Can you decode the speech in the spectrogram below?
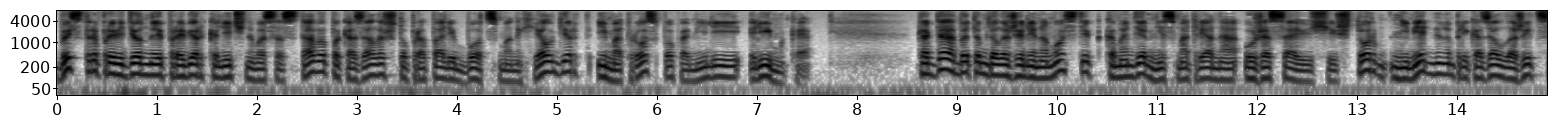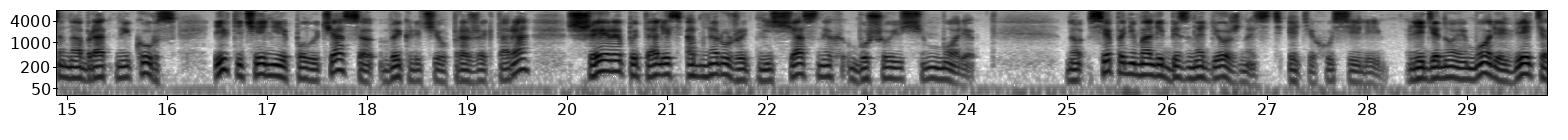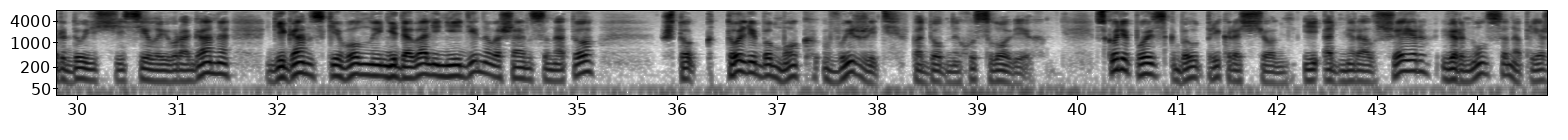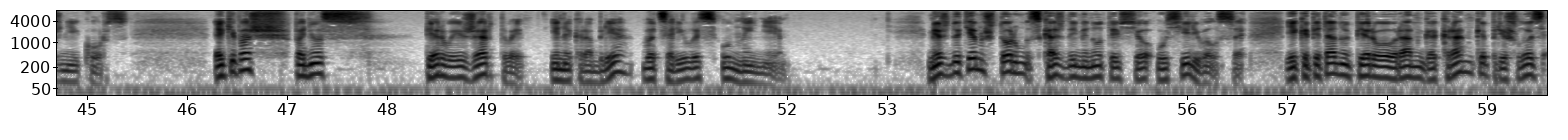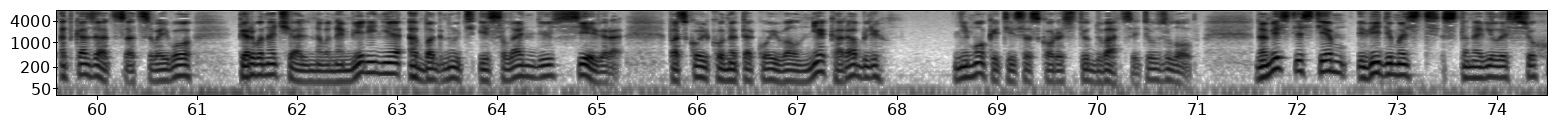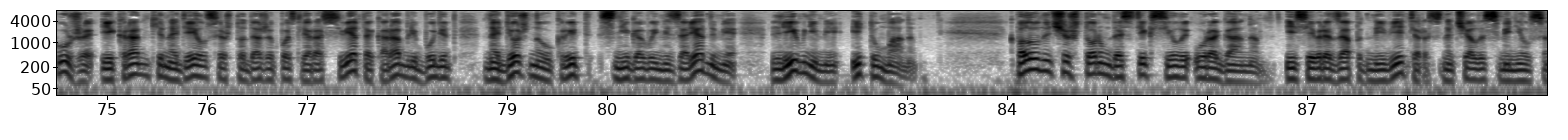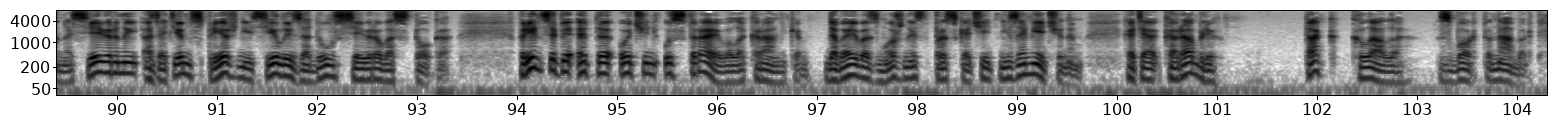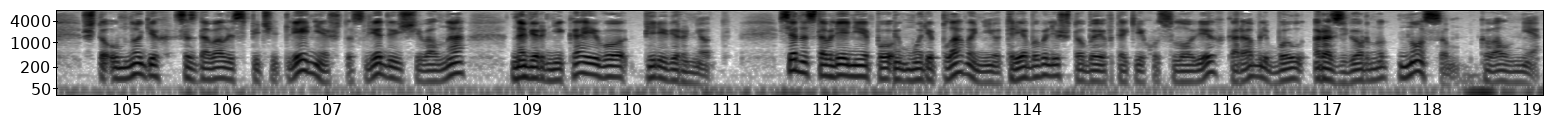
Быстро проведенная проверка личного состава показала, что пропали боцман Хелгерт и матрос по фамилии Римка. Когда об этом доложили на мостик, командир, несмотря на ужасающий шторм, немедленно приказал ложиться на обратный курс, и в течение получаса, выключив прожектора, Шейра пытались обнаружить несчастных в бушующем море. Но все понимали безнадежность этих усилий. Ледяное море, ветер, дующий силой урагана, гигантские волны не давали ни единого шанса на то, что кто-либо мог выжить в подобных условиях. Вскоре поиск был прекращен, и адмирал Шейер вернулся на прежний курс. Экипаж понес первые жертвы, и на корабле воцарилось уныние. Между тем шторм с каждой минутой все усиливался, и капитану первого ранга Кранка пришлось отказаться от своего первоначального намерения обогнуть Исландию с севера, поскольку на такой волне корабль не мог идти со скоростью 20 узлов. Но вместе с тем видимость становилась все хуже, и Кранки надеялся, что даже после рассвета корабль будет надежно укрыт снеговыми зарядами, ливнями и туманом. К полуночи шторм достиг силы урагана, и северо-западный ветер сначала сменился на северный, а затем с прежней силой задул с северо-востока. В принципе, это очень устраивало Кранке, давая возможность проскочить незамеченным, хотя корабль так клало с борта на борт, что у многих создавалось впечатление, что следующая волна наверняка его перевернет. Все наставления по мореплаванию требовали, чтобы в таких условиях корабль был развернут носом к волне.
